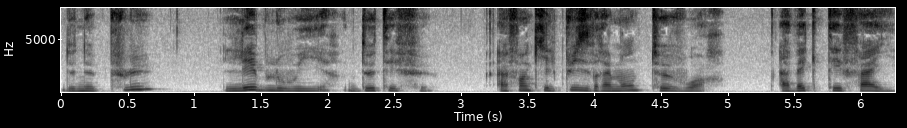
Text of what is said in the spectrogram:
de ne plus l'éblouir de tes feux, afin qu'il puisse vraiment te voir, avec tes failles.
